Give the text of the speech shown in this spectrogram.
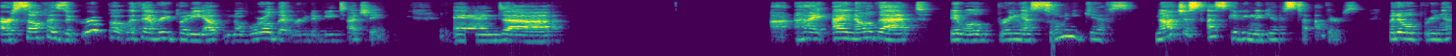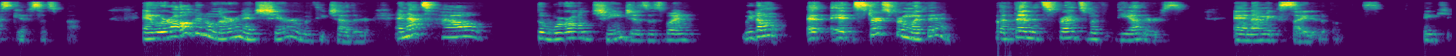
ourselves as a group, but with everybody out in the world that we're going to be touching." And uh, I I know that it will bring us so many gifts, not just us giving the gifts to others, but it will bring us gifts as well and we're all going to learn and share with each other. And that's how the world changes is when we don't it, it, starts from within but then it spreads with the others. And i'm excited about this. Thank you.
